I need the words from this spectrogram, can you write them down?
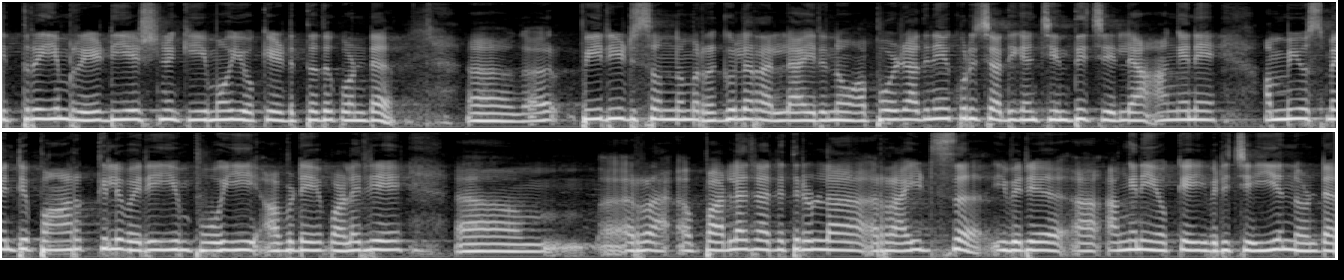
ഇത്രയും റേഡിയേഷനും കീമോയും ഒക്കെ എടുത്തത് കൊണ്ട് പീരീഡ്സ് ഒന്നും റെഗുലർ അല്ലായിരുന്നു. അപ്പോഴതിനെക്കുറിച്ച് അധികം ചിന്തിച്ചില്ല. അങ്ങനെ അമ്യൂസ്മെന്റ് പാർക്കിൽ വരെയും പോയി അവിടെ വളരെ പലതരത്തിലുള്ള റൈഡ്സ് ഇവർ അങ്ങനെയൊക്കെ ഇവർ ചെയ്യുന്നുണ്ട്.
